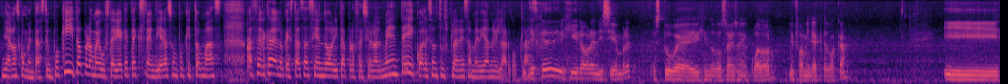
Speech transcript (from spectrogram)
Ya nos comentaste un poquito, pero me gustaría que te extendieras un poquito más acerca de lo que estás haciendo ahorita profesionalmente y cuáles son tus planes a mediano y largo plazo. Dejé de dirigir ahora en diciembre. Estuve dirigiendo dos años en Ecuador. Mi familia quedó acá. Y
